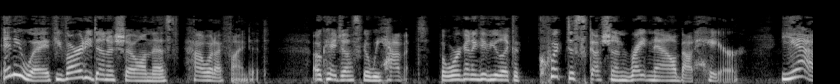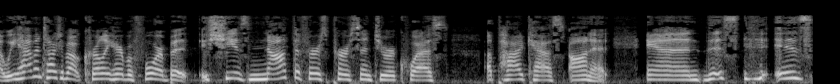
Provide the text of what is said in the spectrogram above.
Anyway, if you've already done a show on this, how would I find it? Okay, Jessica, we haven't, but we're going to give you like a quick discussion right now about hair. Yeah, we haven't talked about curly hair before, but she is not the first person to request a podcast on it. And this is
